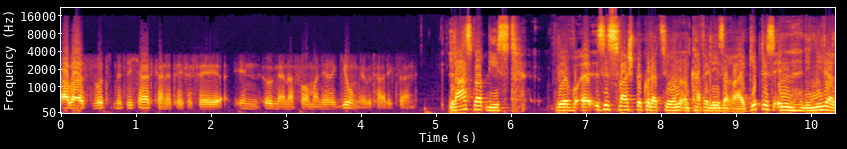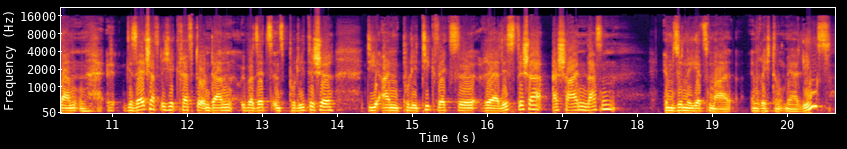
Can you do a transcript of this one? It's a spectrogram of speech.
aber es wird mit Sicherheit keine PVV in irgendeiner Form an der Regierung mehr beteiligt sein. Last not least, wir, äh, es ist zwar Spekulation und Kaffeeleserei. Gibt es in den Niederlanden äh, gesellschaftliche Kräfte und dann übersetzt ins Politische, die einen Politikwechsel realistischer erscheinen lassen? Im Sinne jetzt mal in Richtung mehr links?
